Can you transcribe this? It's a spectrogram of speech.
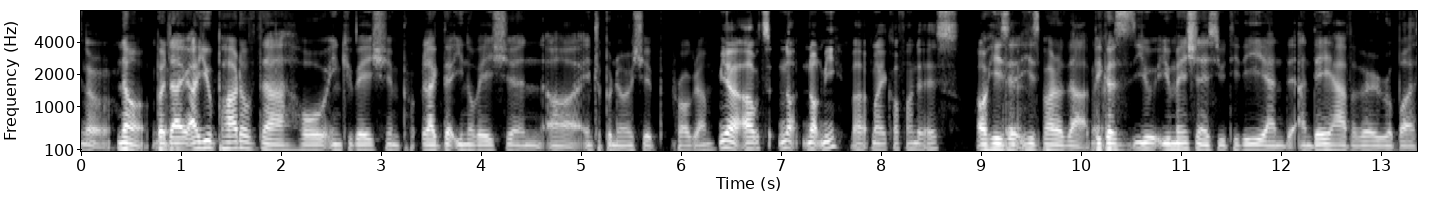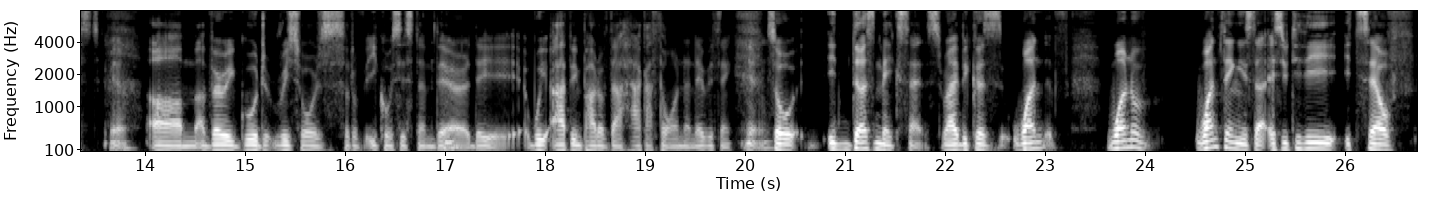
No. No, but Are, are you part of the whole incubation, pro- like the innovation uh, entrepreneurship program? Yeah, I would not not me, but my co-founder is. Oh, he's a, he's part of that because you, you mentioned SUTD and and they have a very robust, Yeah. um, a very good resource sort of ecosystem there. They we have been part of that hackathon and everything. Yeah. So it does make sense, right? Because one one of one thing is that SUTD itself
